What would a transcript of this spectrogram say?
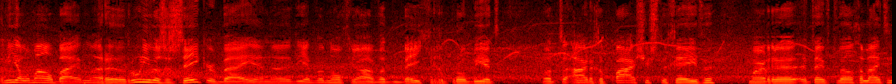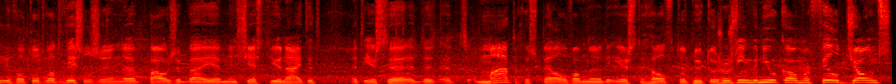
er niet allemaal bij, maar eh, Rooney was er zeker bij. En eh, die hebben we nog ja, wat een beetje geprobeerd wat aardige paasjes te geven. Maar eh, het heeft wel geleid in ieder geval tot wat wissels in de pauze bij eh, Manchester United. Het, eerste, de, het matige spel van eh, de eerste helft tot nu toe. Zo zien we nieuwkomer Phil Jones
